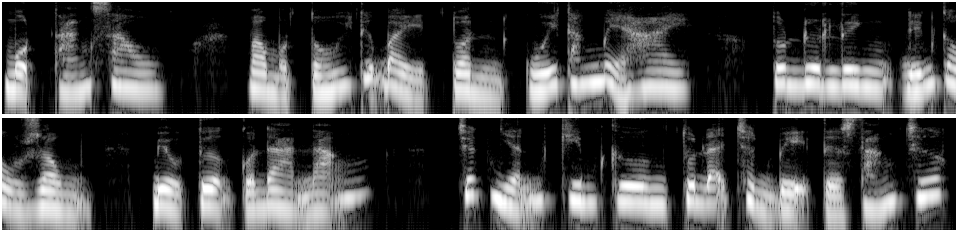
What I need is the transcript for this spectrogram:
Một tháng sau, vào một tối thứ bảy tuần cuối tháng 12, tôi đưa Linh đến cầu rồng, biểu tượng của Đà Nẵng. Chiếc nhẫn kim cương tôi đã chuẩn bị từ sáng trước.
